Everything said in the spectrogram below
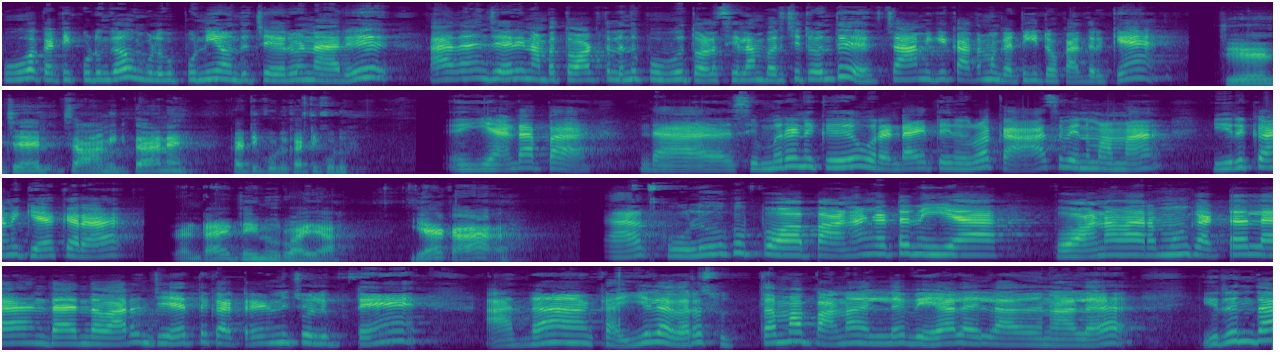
பூவை கட்டி கொடுங்க உங்களுக்கு புண்ணியம் வந்து சேரும்னாரு. அதான் சரி நம்ம தோட்டத்துலேருந்து பூவு துளசிலாம் பறிச்சிட்டு வந்து சாமிக்கு கதமை கட்டிக்கிட்டு உட்காந்துருக்கேன். சரி சரி சாமிக்கு தானே. கட்டி கொடு கட்டி கொடு. ஏண்டாப்பா இந்த சிம்ரனுக்கு ஒரு ரெண்டாயிரத்தி ஐநூறுரூவா காசு வேணுமாமா இருக்கான்னு கேட்குறா ரெண்டாயிரத்தி ஐநூறுவாயா ஏக்கா குழுவுக்கு போ பணம் கட்டணையா போன வாரமும் கட்டல. இந்த இந்த வாரம் சேர்த்து கட்டுறேன்னு சொல்லிவிட்டேன். அதான் கையில் வேற சுத்தமாக பணம் இல்லை வேலை இல்லாதனால. இருந்தா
